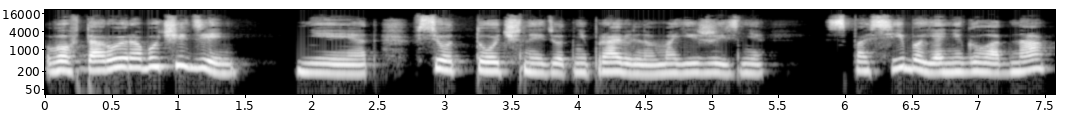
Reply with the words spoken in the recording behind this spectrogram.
во второй рабочий день. Нет, все точно идет неправильно в моей жизни. Спасибо, я не голодна.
